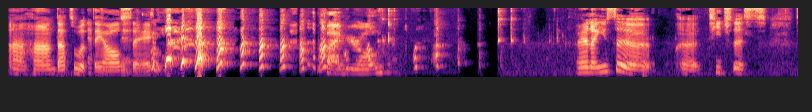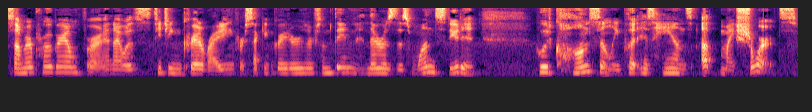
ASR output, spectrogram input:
Uh huh. That's what they all say. Five year old. And I used to uh, teach this summer program for, and I was teaching creative writing for second graders or something. And there was this one student who would constantly put his hands up my shorts.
